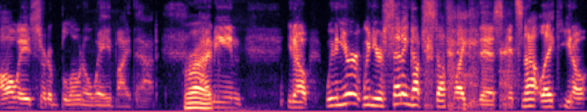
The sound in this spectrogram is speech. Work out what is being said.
always sort of blown away by that right. i mean you know when you're when you're setting up stuff like this it's not like you know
